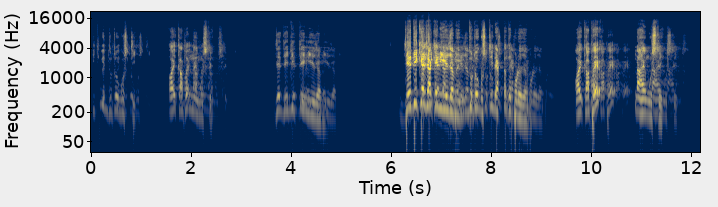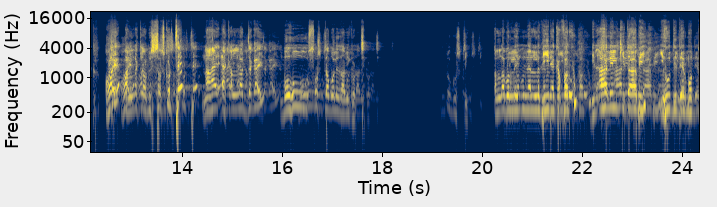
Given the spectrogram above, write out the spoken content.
পৃথিবীর দুটো গোষ্ঠী, হয় কাফের নয় মুশরিক। যে যে দিক নিয়ে যাবে, যেদিকে যাকে নিয়ে যাবেন দুটো গোষ্ঠীর একটাতে পড়ে যাবে। হয় কাফের, না হয় মুশরিক। হয় আল্লাহকে অবিশ্বাস করছে, না হয় এক আল্লাহর জায়গায় বহু স্রষ্টা বলে দাবি করছে। দুটো গোষ্ঠী। আল্লাহ বললেন, ইন্নাল্লাযীনা আহলিল কিতাবি ইহুদিদের মধ্য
